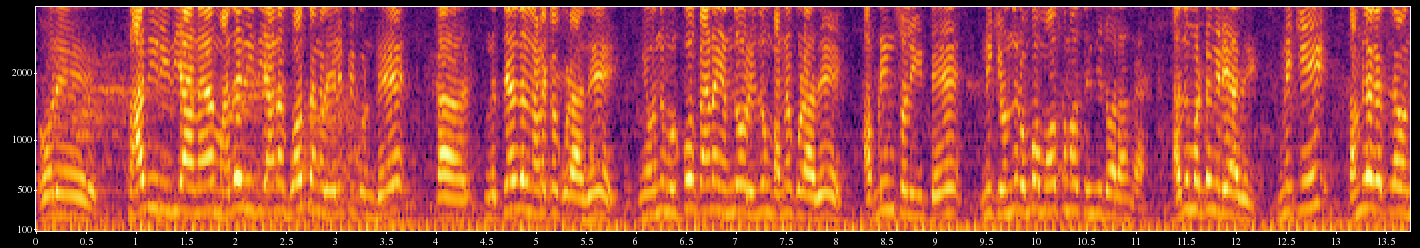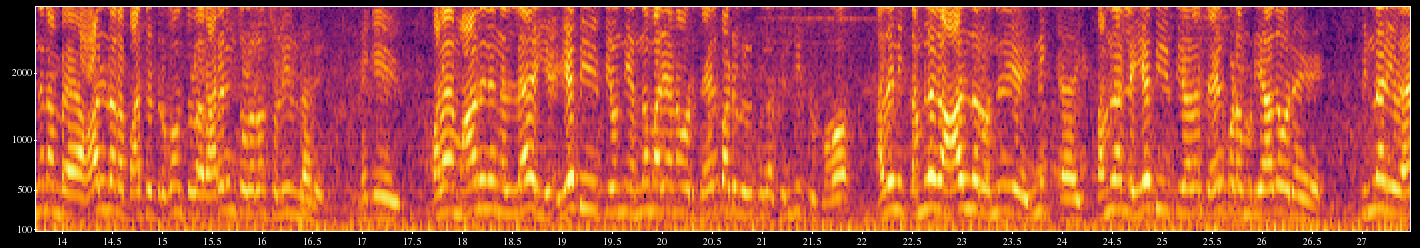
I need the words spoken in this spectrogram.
ஒரு சாதி ரீதியான மத ரீதியான கோஷங்களை எழுப்பி கொண்டு க- இங்க தேர்தல் நடக்கக்கூடாது. இங்கே வந்து முற்போக்கான எந்த ஒரு இதுவும் பண்ணக்கூடாது அப்படின்னு சொல்லிக்கிட்டு இன்னைக்கு வந்து ரொம்ப மோசமாக செஞ்சுட்டு வராங்க. அது மட்டும் கிடையாது. இன்னைக்கு தமிழகத்தில் வந்து நம்ம ஆளுநரை பார்த்துட்டு இருக்கோம். துளர் அரவிந்த் துளரும் சொல்லியிருந்தாரு. இன்னைக்கு பல மாநிலங்களில் ஏபிவிபி வந்து எந்த மாதிரியான ஒரு செயல்பாடுகளுக்குள்ள செஞ்சுட்டு இருக்கோ அதை இன்னைக்கு தமிழக ஆளுநர் வந்து இன்னைக்கு தமிழ்நாட்டில் ஏபிவிபியால் ஏபிவிபியால செயல்பட முடியாத ஒரு பின்னடைவை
